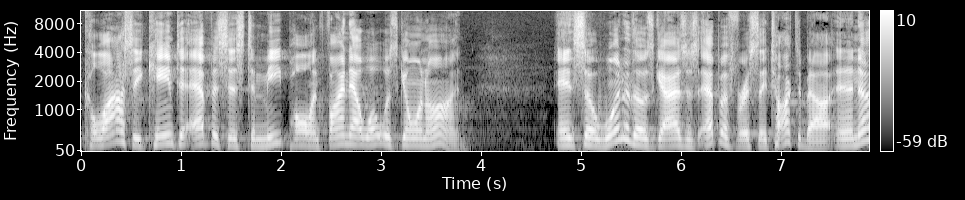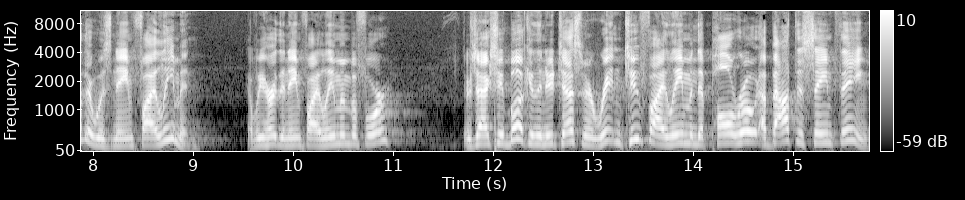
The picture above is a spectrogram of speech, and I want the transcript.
Colossae came to Ephesus to meet Paul and find out what was going on. And so one of those guys was Epaphras, they talked about, and another was named Philemon. Have we heard the name Philemon before? There's actually a book in the New Testament written to Philemon that Paul wrote about the same thing.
